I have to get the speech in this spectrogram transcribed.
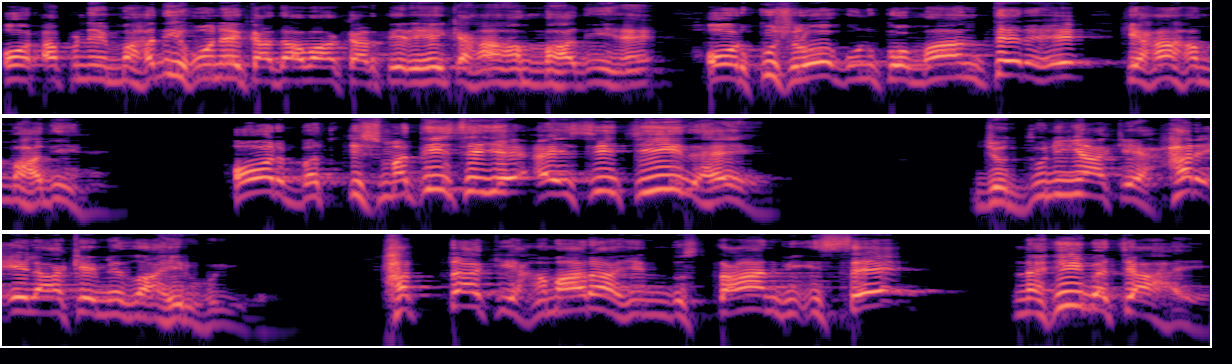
اور اپنے مہدی ہونے کا دعویٰ کرتے رہے کہ ہاں ہم مہدی ہیں اور کچھ لوگ ان کو مانتے رہے کہ ہاں ہم مہدی ہیں۔ اور بدقسمتی سے یہ ایسی چیز ہے جو دنیا کے ہر علاقے میں ظاہر ہوئی ہے۔ حتیٰ کہ ہمارا ہندوستان بھی اس سے نہیں بچا ہے۔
